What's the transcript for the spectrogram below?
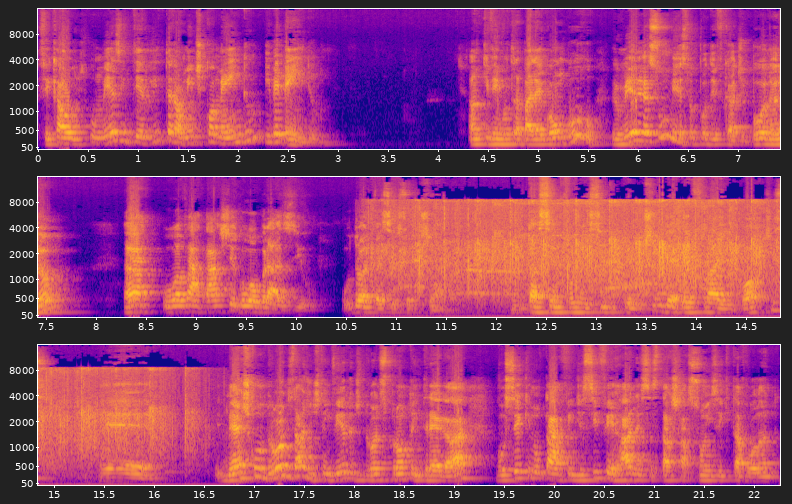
Ficar o, o mês inteiro, literalmente, comendo e bebendo. Ano que vem vou trabalhar igual um burro. Eu mereço um mês para poder ficar de boa, não é não? Ah, o Avatar chegou ao Brasil. O drone vai ser sorteado. Está sendo fornecido pelo Tinder Flying Box. É, Mexe com drones, tá, gente? Tem venda de drones pronta entrega lá. Você que não tá afim de se ferrar nessas taxações aí que tá rolando.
